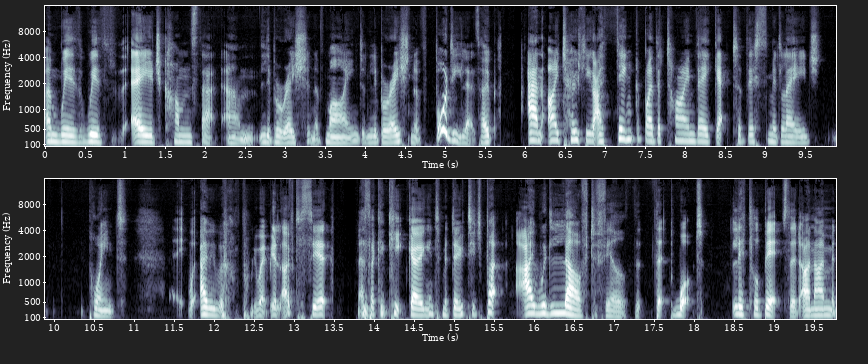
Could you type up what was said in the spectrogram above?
and with with age comes that um, liberation of mind and liberation of body. Let's hope. And I totally, I think by the time they get to this middle age point, Eh, I probably won't be alive to see it unless I can keep going into my dotage. But I would love to feel that that what little bits that, and I'm a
